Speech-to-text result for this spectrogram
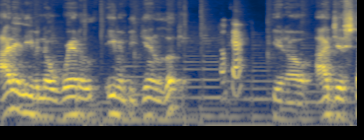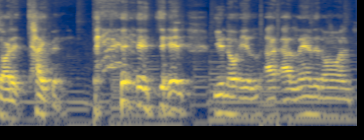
I didn't even know where to even begin looking. Okay. you know, I just started typing. and then, you know, it, I, I landed on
